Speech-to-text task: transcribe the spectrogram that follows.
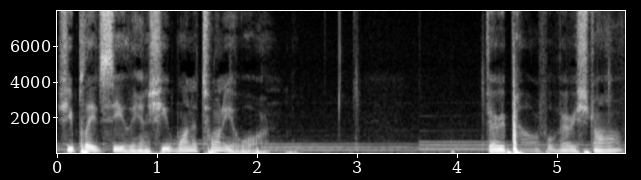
She played Celie and she won a Tony Award. Very powerful, very strong.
